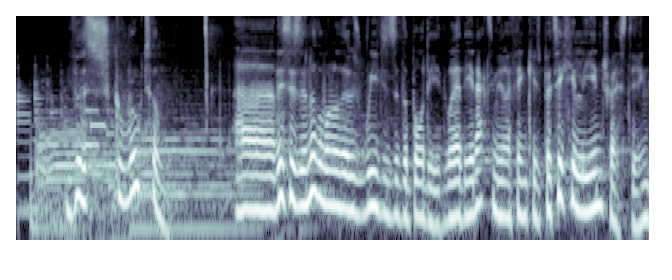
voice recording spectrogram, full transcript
The scrotum. Uh, this is another one of those regions of the body where the anatomy I think is particularly interesting,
